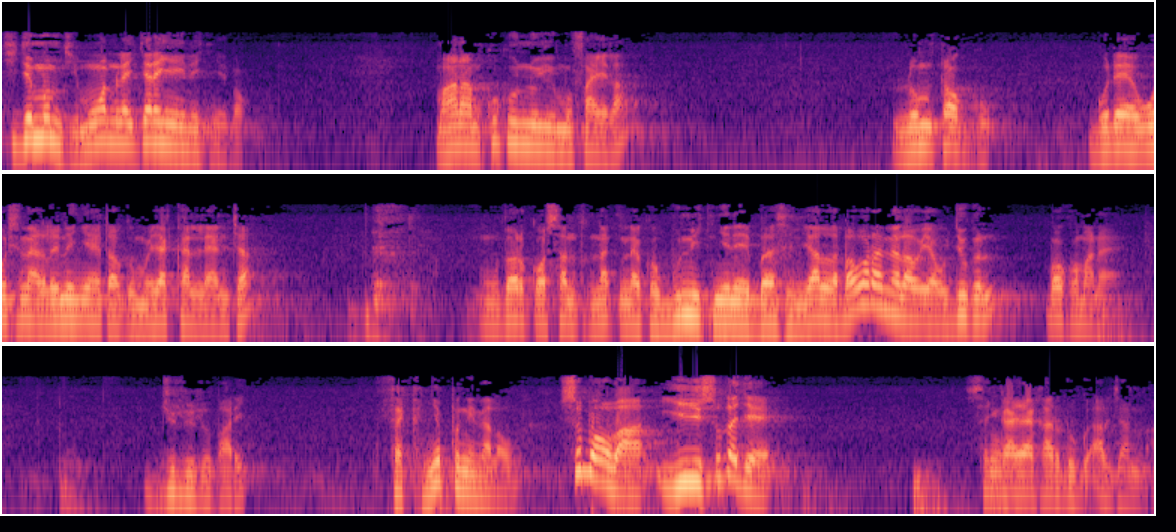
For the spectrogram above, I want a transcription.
ci jëmmam ji moom lay jariñee nit ñi bokk maanaam ku ko nuyu mu fay la lu mu togg bu dee wuti nag la nit ñee togg mu yàkkal leen ca mu door koo sant nag ne ko bu nit ñi ne basin yàlla ba war a nelaw yow jógal boo ko mënee julli lu bari fekk ñépp a ngi nelaw su boobaa yii su dajee sañ ngaa yaakaar dugg aljanna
